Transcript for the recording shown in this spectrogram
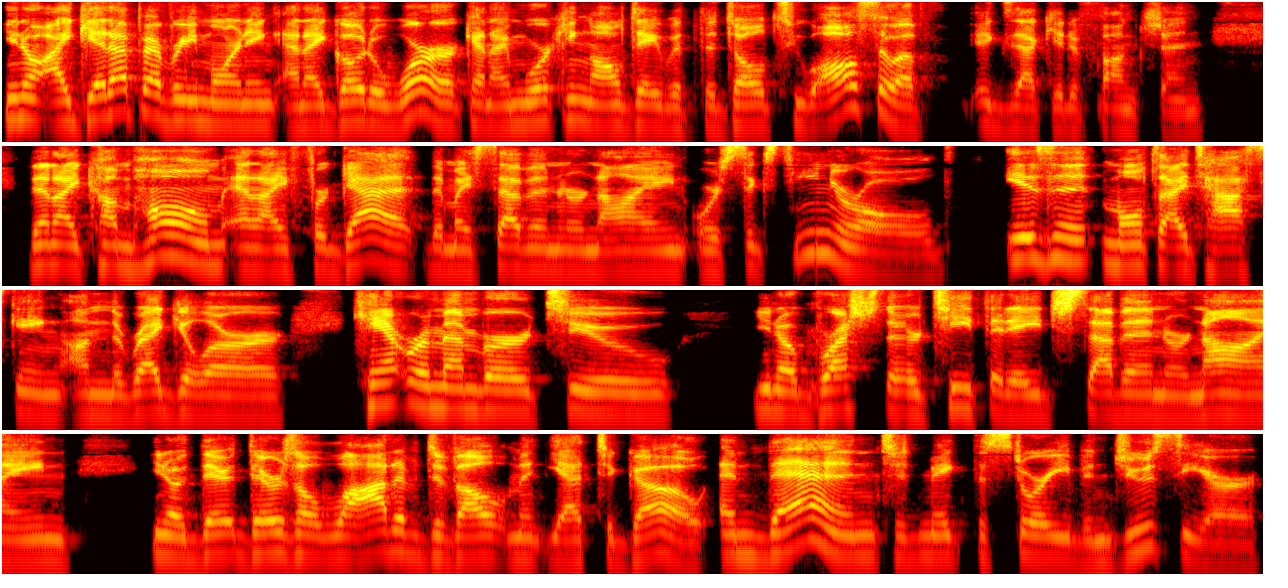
you know, I get up every morning and I go to work and I'm working all day with adults who also have executive function. Then I come home and I forget that my seven or nine or 16 year old isn't multitasking on the regular, can't remember to, you know, brush their teeth at age seven or nine. You know, there there's a lot of development yet to go. And then to make the story even juicier,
